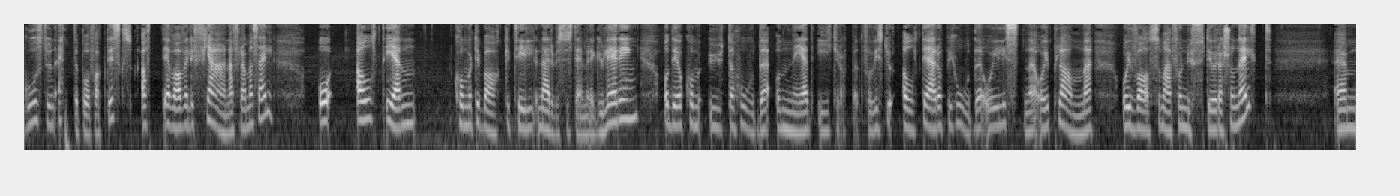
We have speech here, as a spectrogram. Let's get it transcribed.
god stund etterpå, faktisk, at jeg var veldig fjerna fra meg selv. Og alt igjen kommer tilbake til nervesystemregulering og det å komme ut av hodet og ned i kroppen. For hvis du alltid er oppi hodet og i listene og i planene og i hva som er fornuftig og rasjonelt, um,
